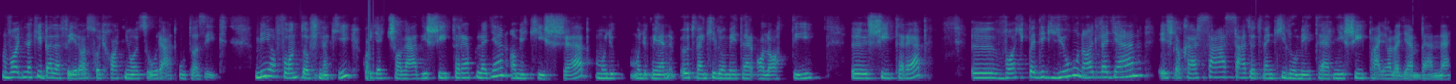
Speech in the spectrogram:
vagy neki belefér az, hogy 6-8 órát utazik. Mi a fontos neki, hogy egy családi síterep legyen, ami kisebb, mondjuk, mondjuk milyen 50 kilométer alatti síterep, vagy pedig jó nagy legyen, és akár 100-150 kilométernyi sípája legyen benne.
